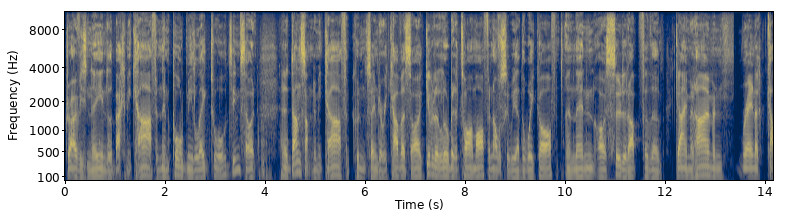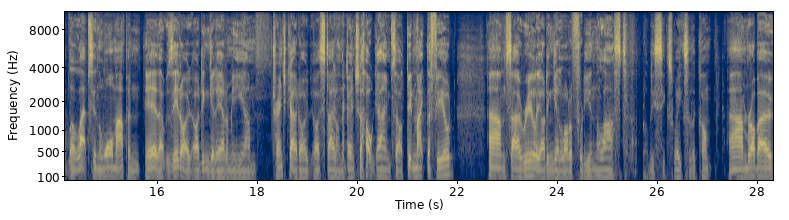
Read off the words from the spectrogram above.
drove his knee into the back of my calf and then pulled my leg towards him. So it and it done something to my calf. It couldn't seem to recover. So I give it a little bit of time off, and obviously we had the week off. And then I was suited up for the game at home and ran a couple of laps in the warm up, and yeah, that was it. I, I didn't get out of my Um, trench coat. I, I stayed on the bench the whole game, so I didn't make the field. Um, so really, I didn't get a lot of footy in the last probably six weeks of the comp. Um, Robbo,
